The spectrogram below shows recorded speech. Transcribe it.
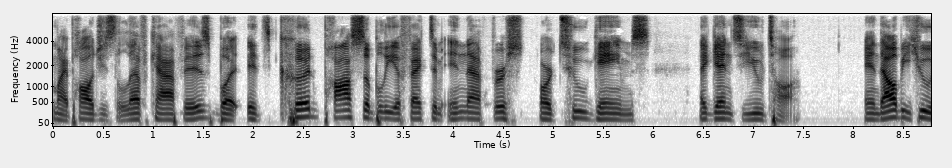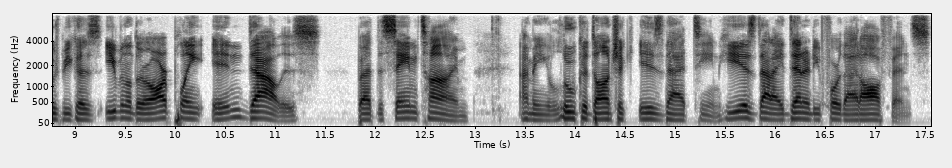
my apologies, the left calf is, but it could possibly affect him in that first or two games against Utah. And that'll be huge because even though they are playing in Dallas, but at the same time, I mean, Luka Doncic is that team. He is that identity for that offense.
